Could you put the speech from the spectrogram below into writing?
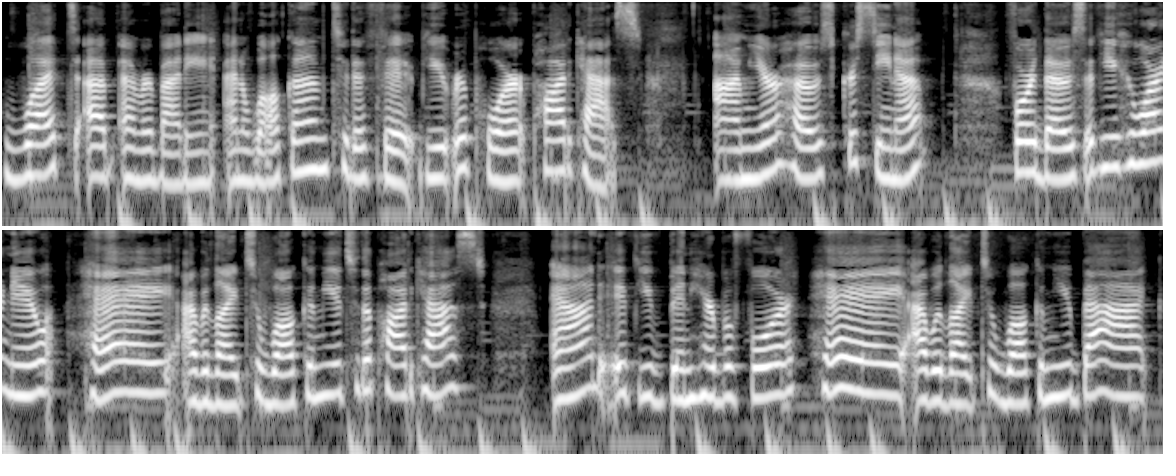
What's up, everybody, and welcome to the Fit Butte Report podcast. I'm your host, Christina. For those of you who are new, hey, I would like to welcome you to the podcast. And if you've been here before, hey, I would like to welcome you back.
